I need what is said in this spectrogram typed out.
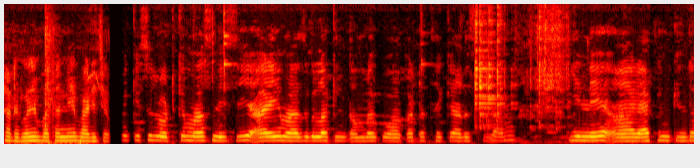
থানেগঞ্জ পাতা নিয়ে বাড়ি যাব। আমি কিছু লটকে মাছ নিছি, আর এই মাছগুলো কিন্তু আমরা কুয়াকাটা থেকে আনছিলাম কিনে, আর এখন কিন্তু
